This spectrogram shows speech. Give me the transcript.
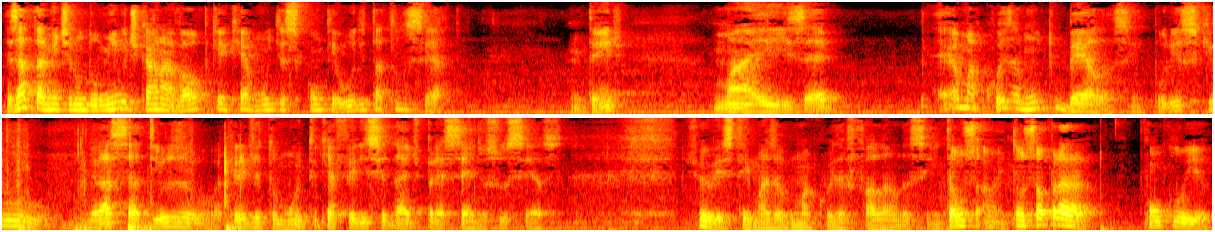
exatamente no domingo de carnaval, porque quer muito esse conteúdo e está tudo certo. Entende? Mas é, é uma coisa muito bela. Assim. Por isso que, eu, graças a Deus, eu acredito muito que a felicidade precede o sucesso. Deixa eu ver se tem mais alguma coisa falando assim. Então, só, então só para concluir,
